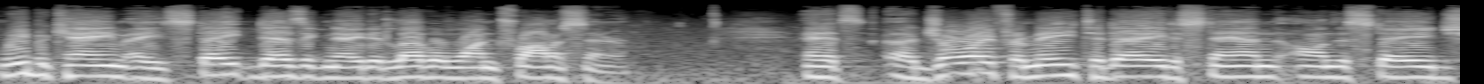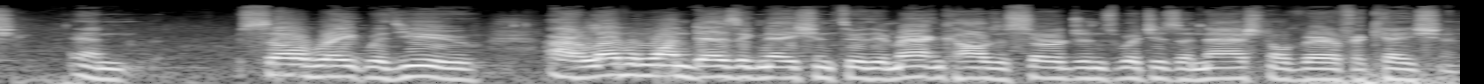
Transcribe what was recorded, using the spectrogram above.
we became a state designated level one trauma center. And it's a joy for me today to stand on the stage and celebrate with you our level one designation through the American College of Surgeons, which is a national verification.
